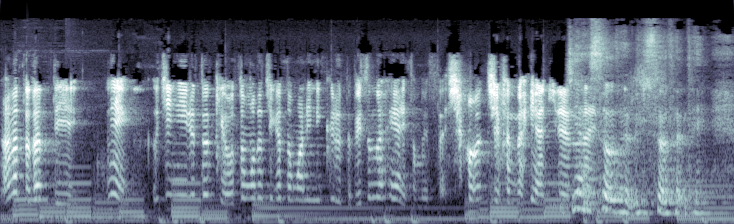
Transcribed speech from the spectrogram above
あなただってねうちにいる時お友達が泊まりに来ると別の部屋に泊めてたでしょ？自分の部屋に入れいやないそうだねそうだね。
